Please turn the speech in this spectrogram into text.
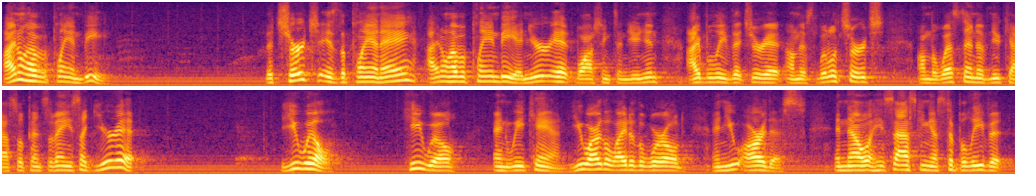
I don't have a plan B. The church is the plan A. I don't have a plan B. And you're it, Washington Union. I believe that you're it on this little church on the west end of New Castle, Pennsylvania. He's like, You're it. You will. He will. And we can. You are the light of the world, and you are this. And now he's asking us to believe it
